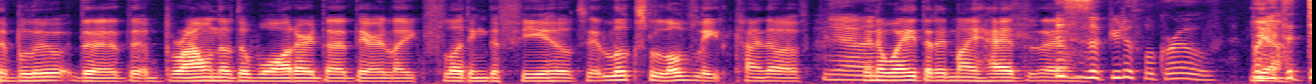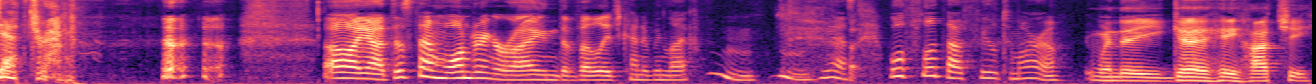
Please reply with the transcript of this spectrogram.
the blue the the brown of the water that they're like flooding the fields it looks lovely kind of Yeah. in a way that in my head um, This is a beautiful grove, but yeah. it's a death trap. oh yeah, just them wandering around the village, kind of being like, hmm, hmm yes, we'll flood that field tomorrow. when they get heihachi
